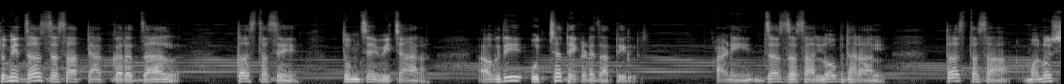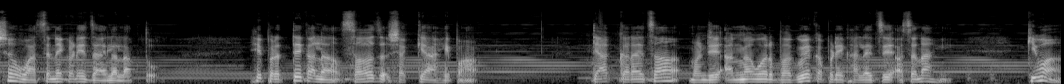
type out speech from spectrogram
तुम्ही जसजसा त्याग करत जाल तस तसे तुमचे विचार अगदी उच्चतेकडे जातील. आणि जसजसा लोभ धराल तस तसा मनुष्य वासनेकडे जायला लागतो. हे प्रत्येकाला सहज शक्य आहे पहा. त्याग करायचा म्हणजे अंगावर भगवे कपडे घालायचे असं नाही. किंवा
